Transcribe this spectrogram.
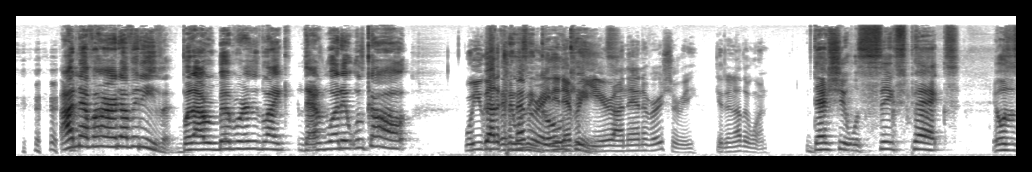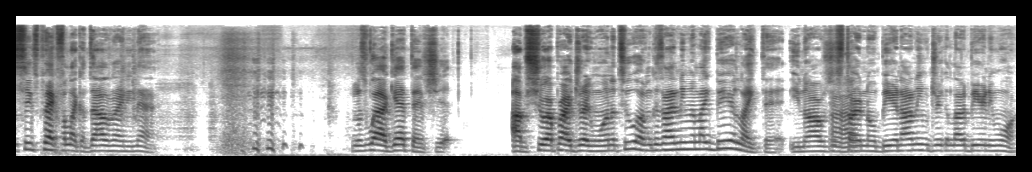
I never heard of it either, but I remember it like that's what it was called. Well, you got to And it commemorate it every Kings. year on the anniversary. Get another one. That shit was six packs. It was a six pack for like a dollar ninety nine. That's why I got that shit. I'm sure I probably drank one or two of them because I didn't even like beer like that. You know, I was just Uh-huh. starting on beer, and I don't even drink a lot of beer anymore.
